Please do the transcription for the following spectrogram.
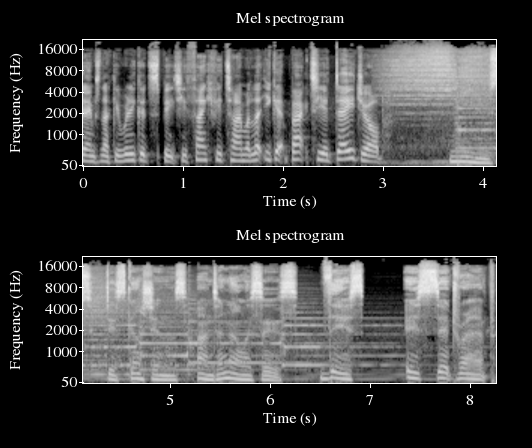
James Nucky, really good to speak to you. Thank you for your time. I'll let you get back to your day job. News, discussions, and analysis. This is SITREP.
